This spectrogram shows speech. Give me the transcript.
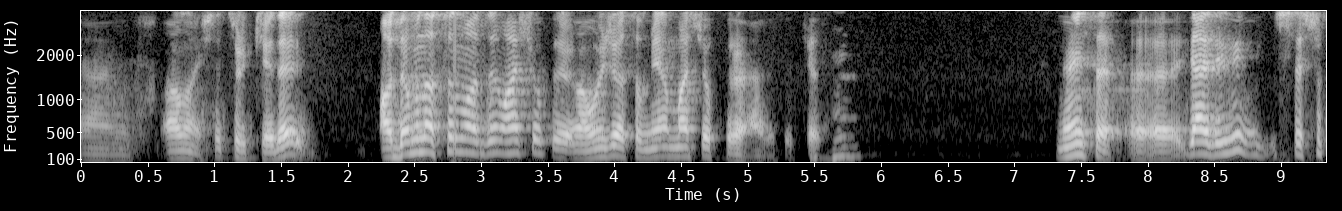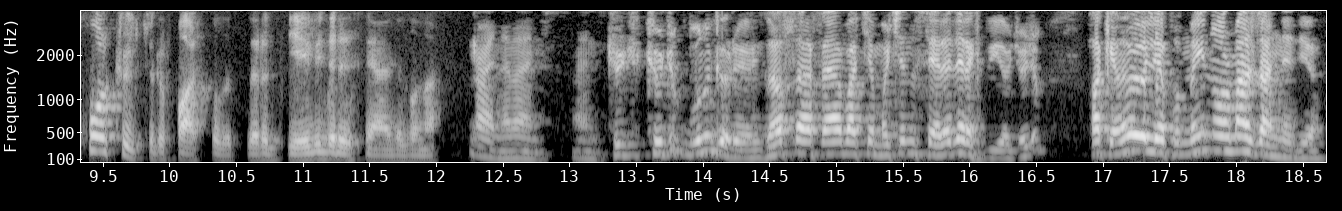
Yani ama işte Türkiye'de adamın asılmadığı maç yoktur. Oyuncu asılmayan maç yoktur herhalde Türkiye'de. Hı. Neyse e, yani işte spor kültürü farklılıkları diyebiliriz yani buna. Aynen aynen. aynen. Çocuk, çocuk bunu görüyor. Galatasaray Fenerbahçe maçını seyrederek büyüyor çocuk. Hakeme öyle yapılmayı normal zannediyor.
